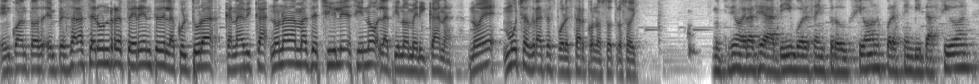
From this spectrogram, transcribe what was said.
en cuanto a empezar a ser un referente de la cultura canábica, no nada más de Chile, sino latinoamericana. Noé, muchas gracias por estar con nosotros hoy. Muchísimas gracias a ti por esa introducción, por esta invitación.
